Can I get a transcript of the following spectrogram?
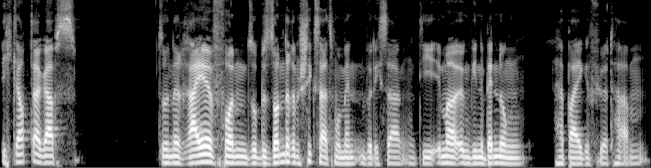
ich glaube, da gab es so eine Reihe von so besonderen Schicksalsmomenten, würde ich sagen, die immer irgendwie eine Wendung herbeigeführt haben.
